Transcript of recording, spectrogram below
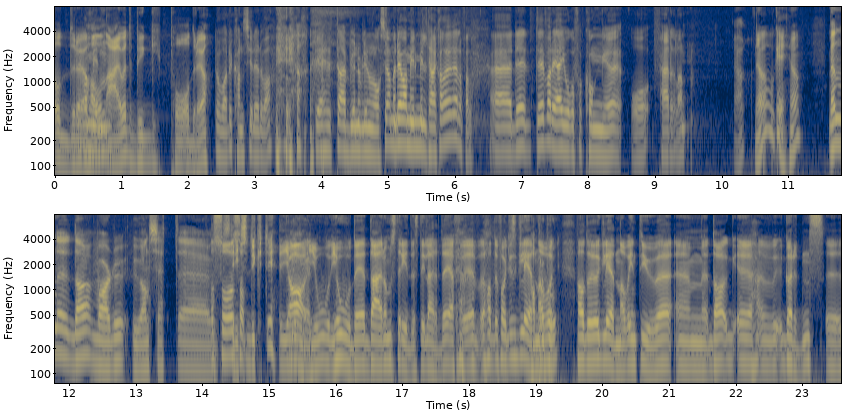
Odderøyhallen er jo et bygg på Odderøya. Da var det kanskje det det var. Det, det begynner å bli noen år siden, men det var min militærkarriere i alle fall. Eh, det, det var det jeg gjorde for konge og fædreland. Ja, ok, ja. Men eh, da var du uansett eh, Og så- stridsdyktig. Ja, jo, jo, det derom strides de lærde. Jeg, jeg hadde faktisk gleden av, hadde gleden av å intervjue um, Da uh, Gardens uh,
